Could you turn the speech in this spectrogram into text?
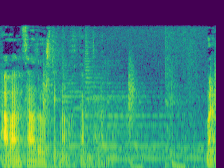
avanzados tecnológicamente hablando. Bueno,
